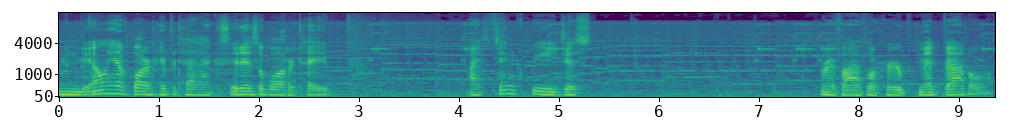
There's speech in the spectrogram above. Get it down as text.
I mean, we only have water type attacks. It is a water type. I think we just revival herb mid-battle.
